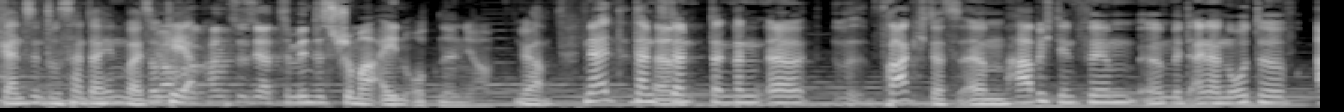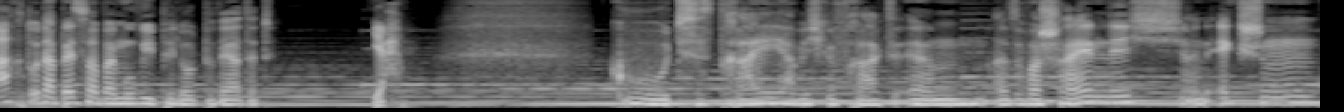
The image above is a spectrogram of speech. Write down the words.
ganz interessanter Hinweis. Okay, Ja, aber kannst du es ja zumindest schon mal einordnen, ja. ja. Na, dann, Ähm. dann, dann, dann äh, frage ich das. Ähm, habe ich den Film äh, mit einer Note 8 oder besser beim Moviepilot bewertet? Ja. Gut, das 3 habe ich gefragt. Ähm, also wahrscheinlich ein Action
